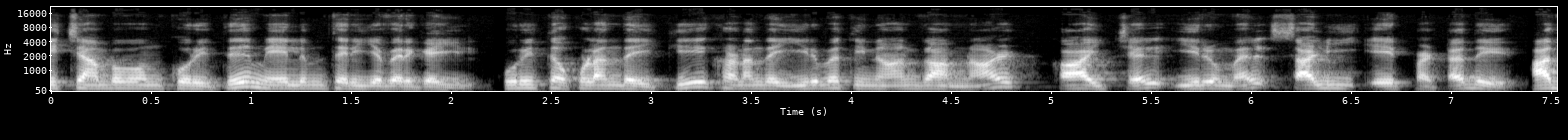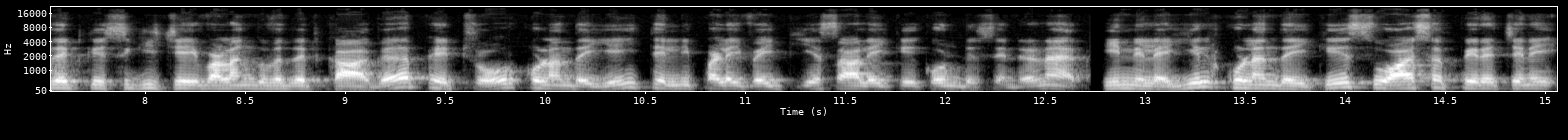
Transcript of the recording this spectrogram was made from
இச்சம்பவம் குறித்து மேலும் தெரிய வருகையில் குறித்த குழந்தைக்கு கடந்த இருபத்தி நான்காம் நாள் காய்ச்சல் இருமல் சளி ஏற்பட்டது. அதற்கு சிகிச்சை வழங்குவதற்காக பெற்றோர் குழந்தையை தெல்லிப்பளை வைத்தியசாலைக்கு கொண்டு சென்றனர். இந்நிலையில் குழந்தைக்கு சுவாச பிரச்சனை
